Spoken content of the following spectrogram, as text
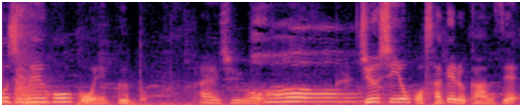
を地面方向にグッと体重あをは重心をこう下げる感じで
